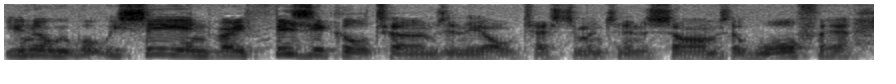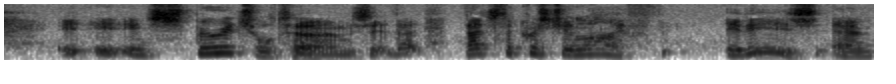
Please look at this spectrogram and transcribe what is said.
you know what we see in very physical terms in the Old Testament and in the Psalms, the warfare. In spiritual terms, that that's the Christian life. It is. Um,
